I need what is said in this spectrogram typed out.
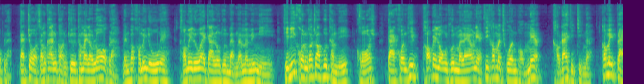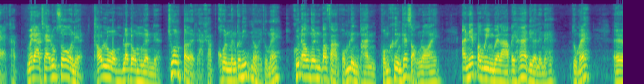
ภแหละ แต่โจทย์สำคัญก่อนคือทำไมเราโลภล่ะ เป็นเพราะเขาไม่รู้ไง เขาไม่รู้ว่าการลงทุนแบบนั้นมันไม่มี ทีนี้คนก็ชอบพูดคำนี้โค้ชแต่คนที่เขาไปลงทุนมาแล้วเนี่ยที่เขามาชวนผมเนี่ยเขาได้จริงๆนะก็ไม่แปลกครับ เวลาแชร์ลูกโซ่เนี่ยเขารวมระดมเงินเนี่ยช่วงเปิดอะครับคนมันก็นิดหน่อยถูกไหมคุณเอาเงินมาฝากผม 1,000 ผมคืนแค่ 200 อันนี้ประวิงเวลาไป 5 เดือนเลยนะฮะถูกไหมเออ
